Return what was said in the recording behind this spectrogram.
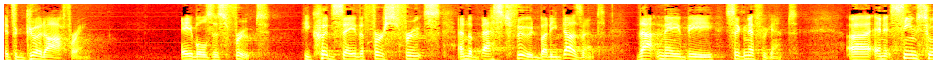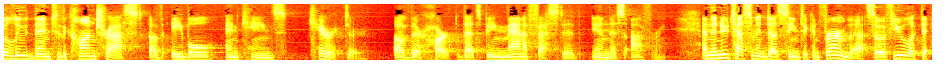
it's a good offering. Abel's is fruit. He could say the first fruits and the best food, but he doesn't. That may be significant. Uh, and it seems to allude then to the contrast of Abel and Cain's character, of their heart that's being manifested in this offering. And the New Testament does seem to confirm that. So if you looked at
